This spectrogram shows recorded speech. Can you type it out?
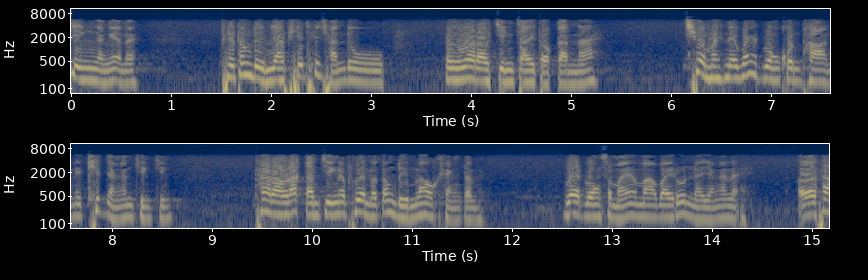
จริงอย่างเงี้ยนะเธอต้องดื่มยาพิษให้ฉันดูเออว่าเราจริงใจต่อกันนะ เชื่อไหมในแวดวงคนพาลเนี่ยคิดอย่างนั้นจริง ๆ ถ้าเรารักกันจริงนะเพื่อนเราต้องดื่มเหล้าแข่งกัน แวดวงสมัยมาวัยรุ่นนะอย่างนั้นแหละเออถ้า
